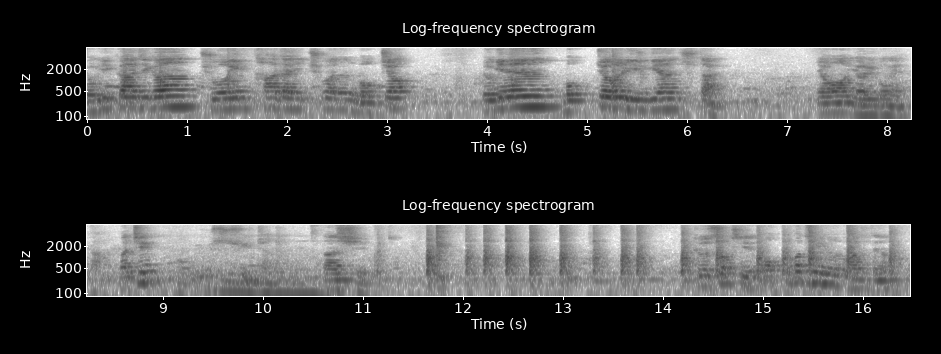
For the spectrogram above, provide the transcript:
여기까지가 주어인 타자니 추구하는 목적. 여기는 목적을 이루기 위한 수단. 영어 열공했다. 맞지? 어, 쓸수 있잖아. 다시. to succeed 어 똑같은 이름으로 가도 되나?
